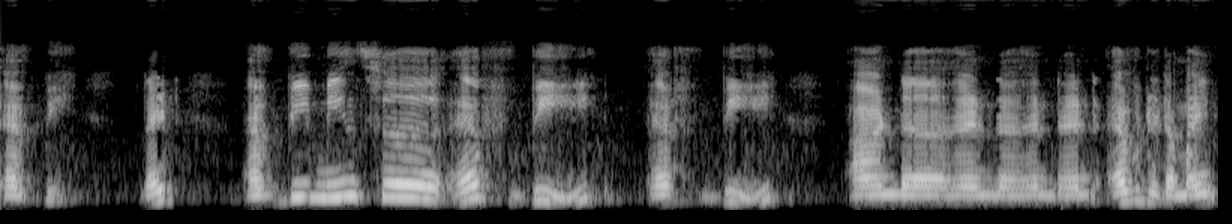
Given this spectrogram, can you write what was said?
FB, right? FB means uh, FB, FB and, uh, and, and, and F determine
